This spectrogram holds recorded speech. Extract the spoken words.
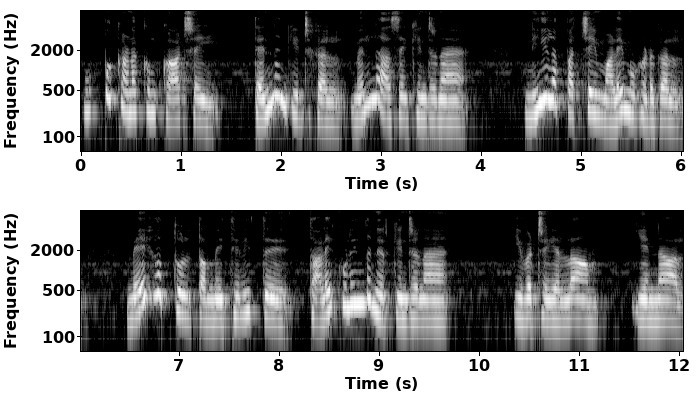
உப்பு கணக்கும் காற்றை தென்னங்கீற்றுகள் மெல்ல அசைக்கின்றன. நீல பச்சை மலைமுகடுகள் மேகத்துள் தம்மை திணித்து தலை குனிந்து நிற்கின்றன. இவற்றையெல்லாம் என்னால்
